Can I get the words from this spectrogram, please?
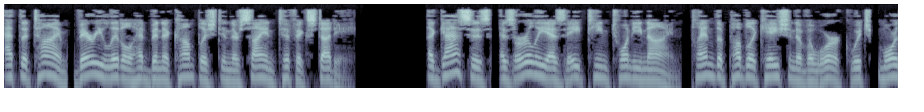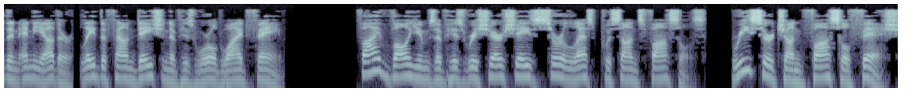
At the time, very little had been accomplished in their scientific study. Agassiz, as early as 1829, planned the publication of a work which, more than any other, laid the foundation of his worldwide fame. Five volumes of his Recherches sur les poissons fossiles research on fossil fish,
